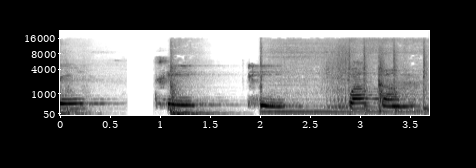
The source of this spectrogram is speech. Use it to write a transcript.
CTP. Welcome.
